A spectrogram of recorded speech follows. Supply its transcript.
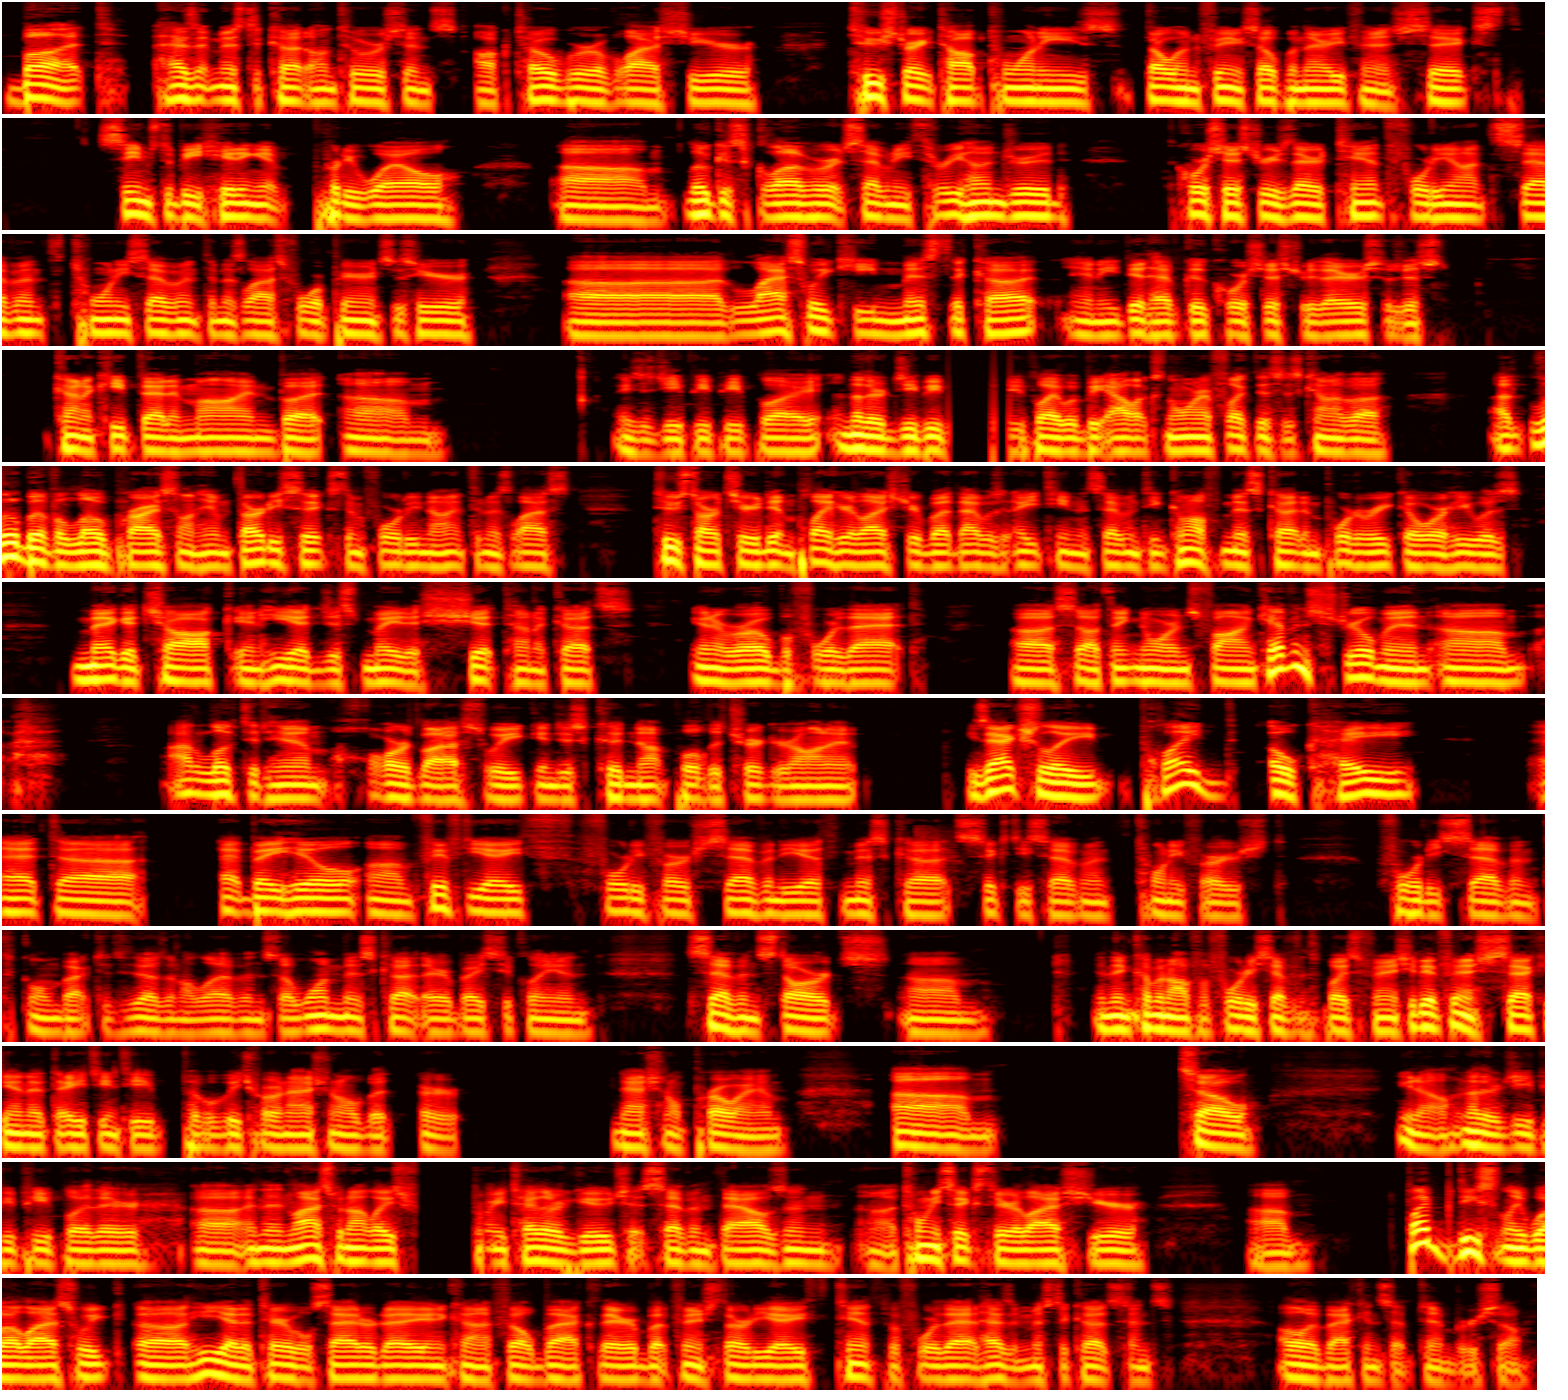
but hasn't missed a cut on tour since October of last year. Two straight top 20s. Throw in Phoenix Open there, he finished sixth. Seems to be hitting it pretty well. Um, Lucas Glover at 7,300. The course history is there 10th, 49th, 7th, 27th in his last four appearances here. Uh, last week he missed the cut, and he did have good course history there, so just kind of keep that in mind. But um, He's a GPP play. Another GPP play would be Alex Noren. I feel like this is kind of a a little bit of a low price on him. 36th and 49th in his last two starts here. He didn't play here last year, but that was 18 and 17. Come off a miscut in Puerto Rico where he was mega chalk and he had just made a shit ton of cuts in a row before that. Uh, so I think Noren's fine. Kevin Streelman, um, I looked at him hard last week and just could not pull the trigger on it. He's actually played okay at uh, at Bay Hill, um, 58th, 41st, 70th, miscut, 67th, 21st, 47th, going back to 2011. So one miscut there basically in seven starts. Um, and then coming off a 47th place finish. He did finish second at the AT&T Pebble Beach Pro National, but or National Pro Am. Um, so you know another GPP play there. Uh, and then last but not least for me, Talor Gooch at 7,000, uh, 26th here last year. Um, played decently well last week. Uh, he had a terrible Saturday and kind of fell back there, but finished 38th, 10th before that. Hasn't missed a cut since all the way back in September. So,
